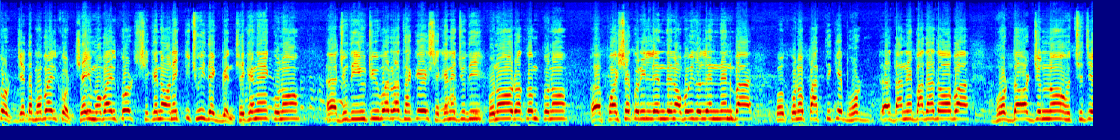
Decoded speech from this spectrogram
কোর্ট, যেটা মোবাইল কোর্ট, সেই মোবাইল কোর্ট সেখানে অনেক কিছুই দেখবেন। সেখানে কোনো যদি ইউটিউবাররা থাকে, সেখানে যদি কোনো রকম কোনো পয়সা করি লেনদেন, অবৈধ লেনদেন বা কোনো প্রার্থীকে ভোট দানে বাধা দেওয়া বা ভোট দেওয়ার জন্য হচ্ছে যে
